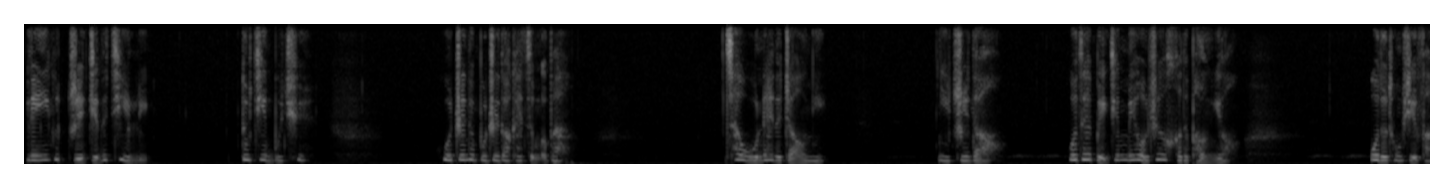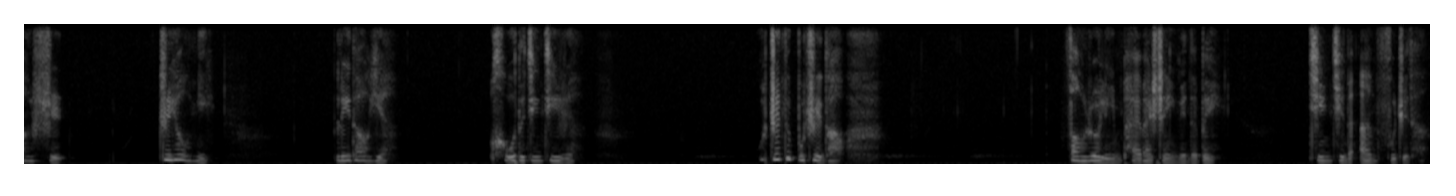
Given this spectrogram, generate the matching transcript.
连一个直接的距离。都进不去，我真的不知道该怎么办，才无奈的找你。你知道，我在北京没有任何的朋友，我的通讯方式只有你、李导演和我的经纪人。我真的不知道。方若琳拍拍沈渊的背，轻轻的安抚着他。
